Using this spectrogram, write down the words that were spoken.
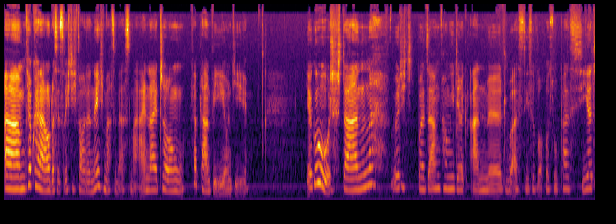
Ähm, ich habe keine Ahnung, ob das jetzt richtig war oder nicht. Ich mache zum ersten Mal Einleitung, verplant wie eh und je. Ja gut, dann würde ich mal sagen, fangen wir direkt an mit, was diese Woche so passiert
